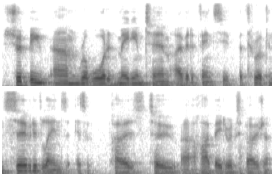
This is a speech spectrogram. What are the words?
should be um, rewarded medium term over defensive, but through a conservative lens as opposed to a high beta exposure.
